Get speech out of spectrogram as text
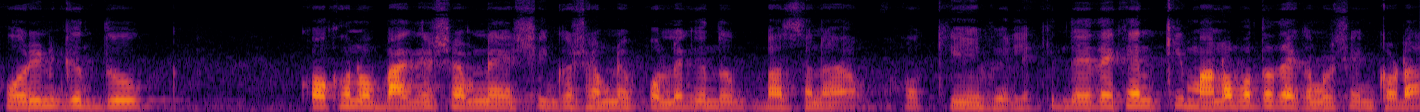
হরিণ কিন্তু কখনো বাঘের সামনে সিংহের সামনে পড়লে কিন্তু বাঁচে না খেয়ে ফেলে। কিন্তু দেখেন কি মানবতা দেখানো সিংহটা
